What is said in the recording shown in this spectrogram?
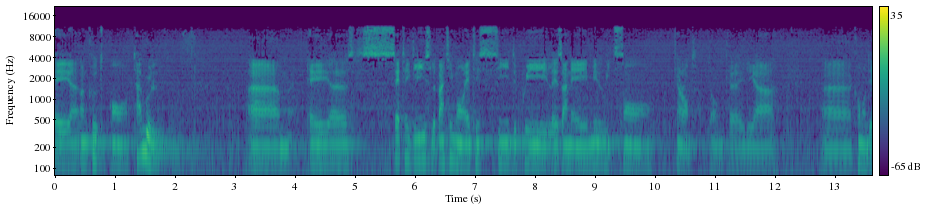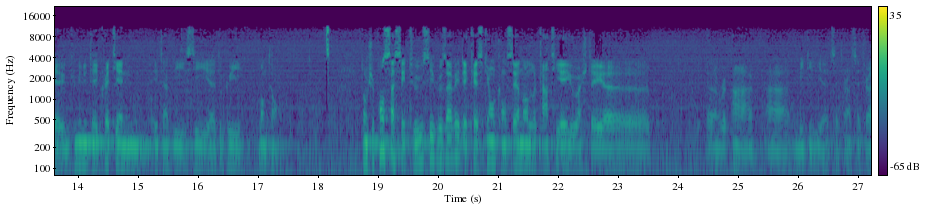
et un culte en tamoul. Euh, et cette église, le bâtiment est ici depuis les années 1840. Donc euh, il y a euh, comment dire, une communauté chrétienne établie ici euh, depuis longtemps. Donc je pense que ça c'est tout. Si vous avez des questions concernant le quartier ou acheter un repas à midi, etc., etc.,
